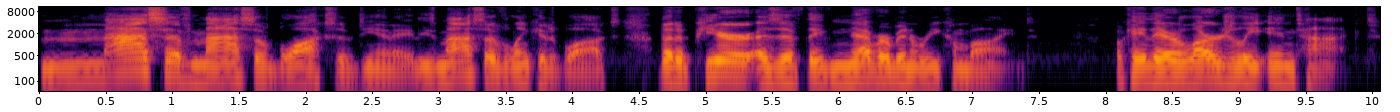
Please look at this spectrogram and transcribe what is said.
massive, massive blocks of DNA, these massive linkage blocks that appear as if they've never been recombined. Okay, they are largely intact.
